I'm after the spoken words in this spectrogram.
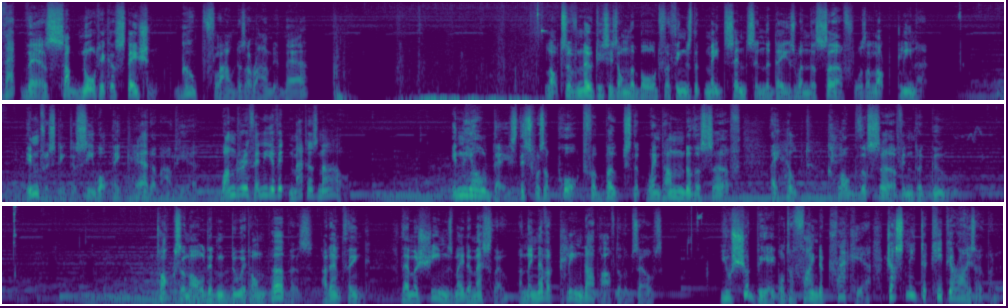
That there's Subnautica Station. Goop flounders around in there. Lots of notices on the board for things that made sense in the days when the surf was a lot cleaner. Interesting to see what they cared about here. Wonder if any of it matters now. In the old days, this was a port for boats that went under the surf. They helped clog the surf into goo. Toxanol didn't do it on purpose, I don't think. Their machines made a mess, though, and they never cleaned up after themselves. You should be able to find a track here. Just need to keep your eyes open.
